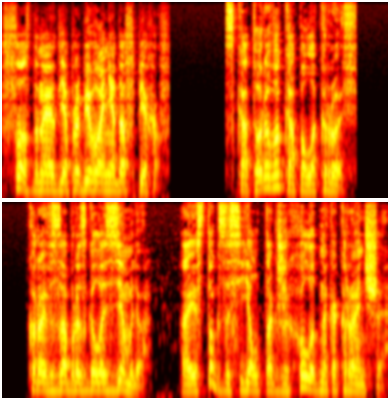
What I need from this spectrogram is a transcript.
созданное для пробивания доспехов, с которого капала кровь. Кровь забрызгала землю, а исток засиял так же холодно, как раньше.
